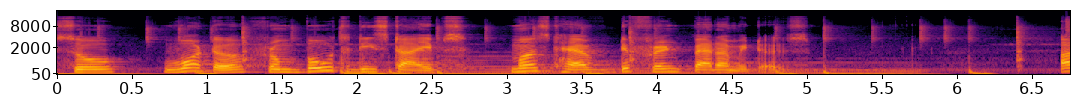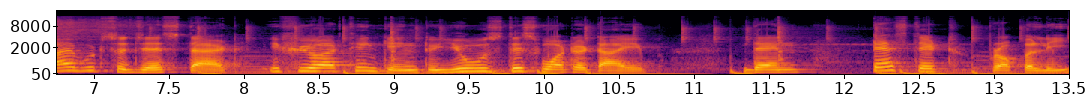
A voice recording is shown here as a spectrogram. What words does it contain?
So water from both these types must have different parameters. I would suggest that if you are thinking to use this water type, then test it properly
